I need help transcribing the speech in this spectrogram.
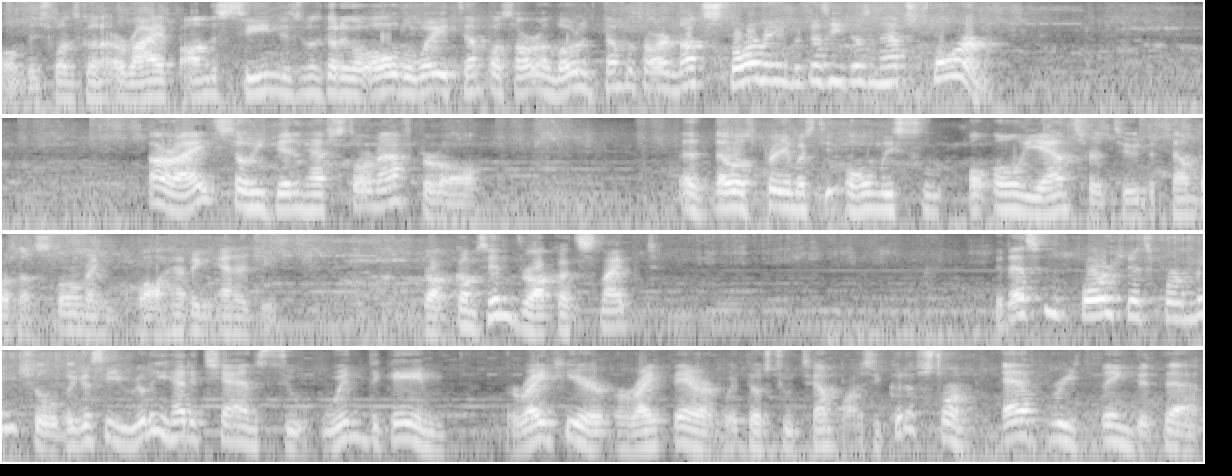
Oh, this one's gonna arrive on the scene. This one's gonna go all the way. Templars are unloading. Templars are not storming because he doesn't have Storm. Alright, so he didn't have Storm after all. That, that was pretty much the only only answer to the Templars not storming while having energy. Drop comes in, Drop got sniped. But that's unfortunate for Minchel because he really had a chance to win the game right here right there with those two Templars. He could have stormed everything to death.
